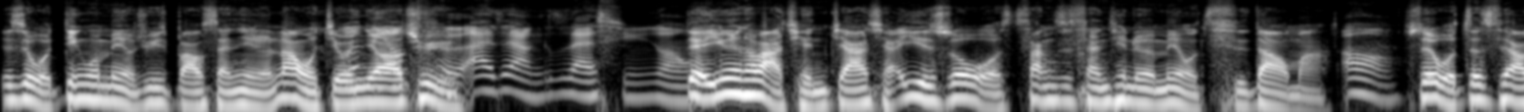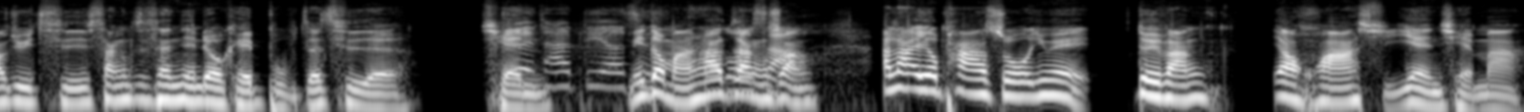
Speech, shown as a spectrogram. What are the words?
就是我订婚没有去包三千六，那我结婚就要去用可，爱这两个字来形容。对，因为他把钱加起来，意思说我上次三千六没有吃到嘛，哦，所以我这次要去吃，上次三千六可以补这次的钱，他第二次你懂吗？他这样算啊，他又怕说，因为对方要花喜宴钱嘛，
